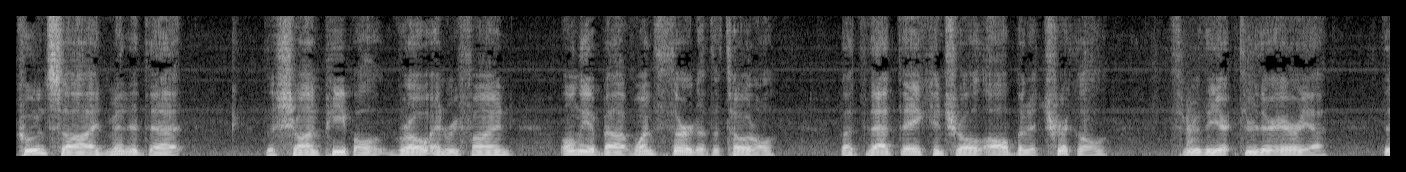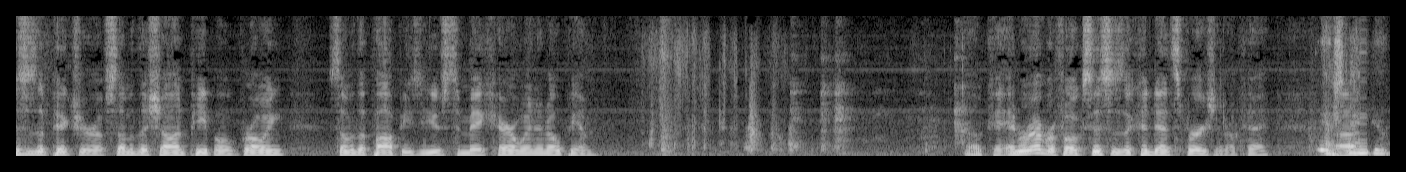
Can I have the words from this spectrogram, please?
Khun Sa admitted that the Shan people grow and refine only about one third of the total, but that they control all but a trickle through the through their area. This is a picture of some of the Shan people growing some of the poppies used to make heroin and opium. Okay, and remember, folks, this is a condensed version. Okay, Yes, thank you.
